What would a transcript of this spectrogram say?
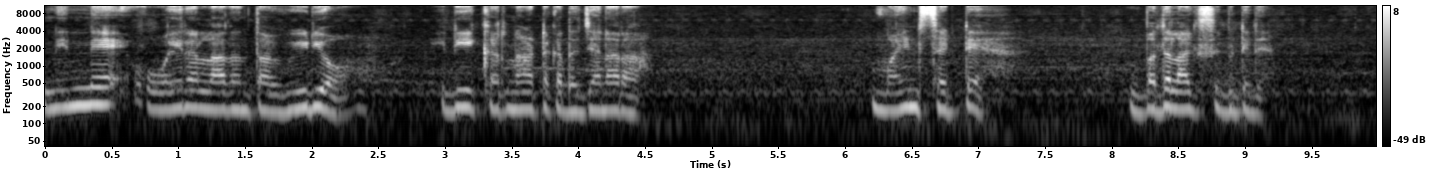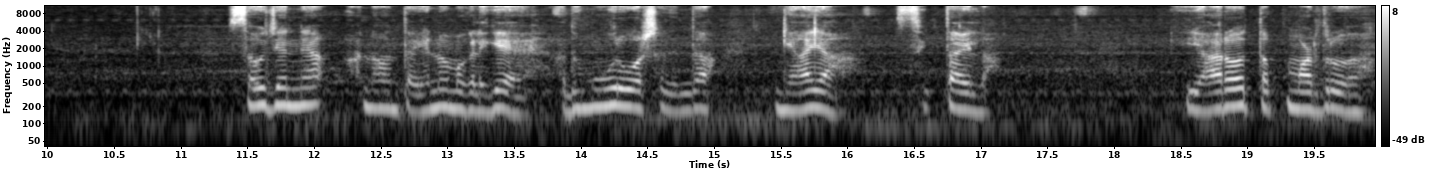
ನಿನ್ನೆ ವೈರಲ್ ಆದಂಥ ವಿಡಿಯೋ ಇಡೀ ಕರ್ನಾಟಕದ ಜನರ ಮೈಂಡ್ ಸೆಟ್ಟೇ ಬದಲಾಗಿಸಿಬಿಟ್ಟಿದೆ. ಸೌಜನ್ಯ ಅನ್ನೋವಂಥ ಹೆಣ್ಣು ಮಗಳಿಗೆ ಹದಿಮೂರು ವರ್ಷದಿಂದ ನ್ಯಾಯ ಸಿಗ್ತಾ ಇಲ್ಲ. ಯಾರೋ ತಪ್ಪು ಮಾಡಿದ್ರು,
